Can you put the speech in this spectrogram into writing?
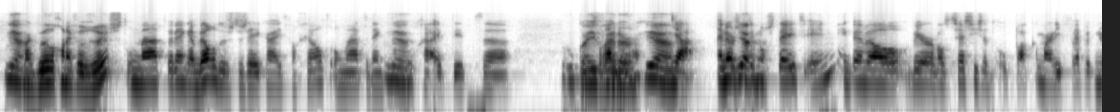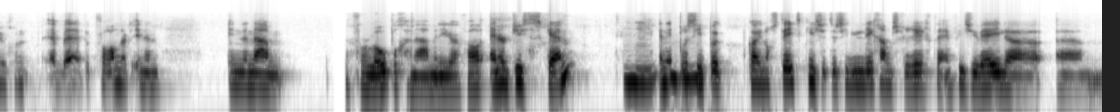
Ja. Maar ik wilde gewoon even rust om na te denken. En wel dus de zekerheid van geld om na te denken van hoe ga ik dit... eh, Hoe kan je veranderen. verder? Ja. ja, en daar zit ik nog steeds in. Ik ben wel weer wat sessies aan het oppakken, maar die heb ik nu heb, heb ik veranderd in, een, in de naam, een voorlopige naam in ieder geval, Energy Scan. Mhm. En in Mhm. principe kan je nog steeds kiezen tussen die lichaamsgerichte en visuele ehm,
